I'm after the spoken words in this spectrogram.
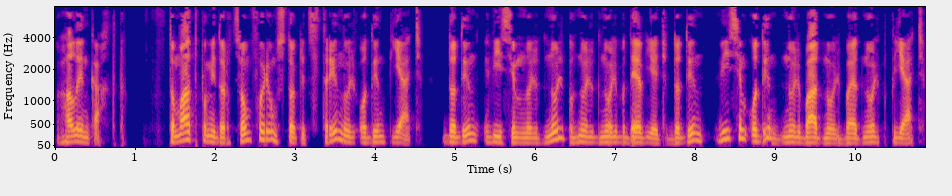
Галинках. Томат помідорцом форюм 1003015, додин 8000009, додин 8100005,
